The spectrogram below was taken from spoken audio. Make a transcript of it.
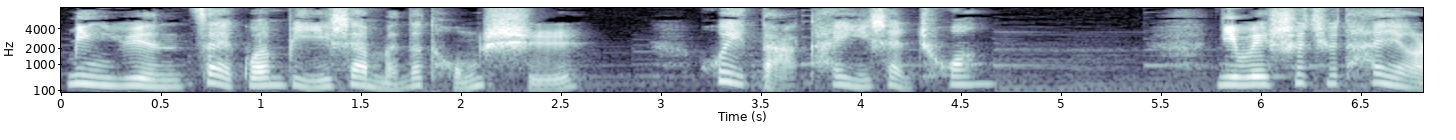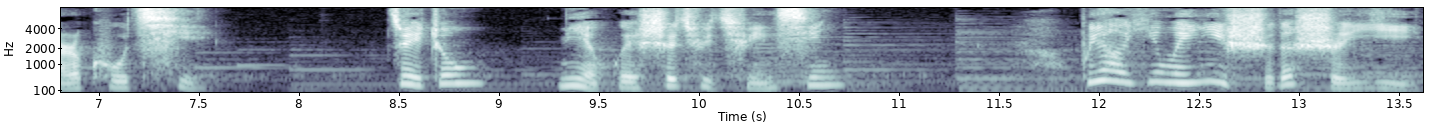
命运在关闭一扇门的同时。会打开一扇窗，你为失去太阳而哭泣，最终你也会失去群星。不要因为一时的失意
